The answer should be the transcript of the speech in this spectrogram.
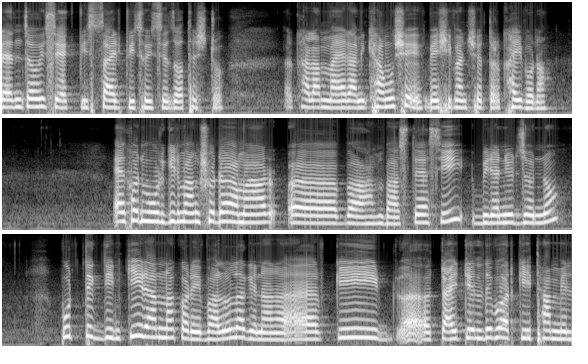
ল্যাঞ্জা হয়েছে এক পিস চার পিস হয়েছে যথেষ্ট। আর খালাম মায়ের আমি খামুসে বেশি মানুষের তোর খাইব না। এখন মুরগির মাংসটা আমার বাঁচতে আসি বিরিয়ানির জন্য। প্রত্যেক দিন কী রান্না করে ভালো লাগে না, আর কী টাইটেল দেবো আর কী থামমেল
